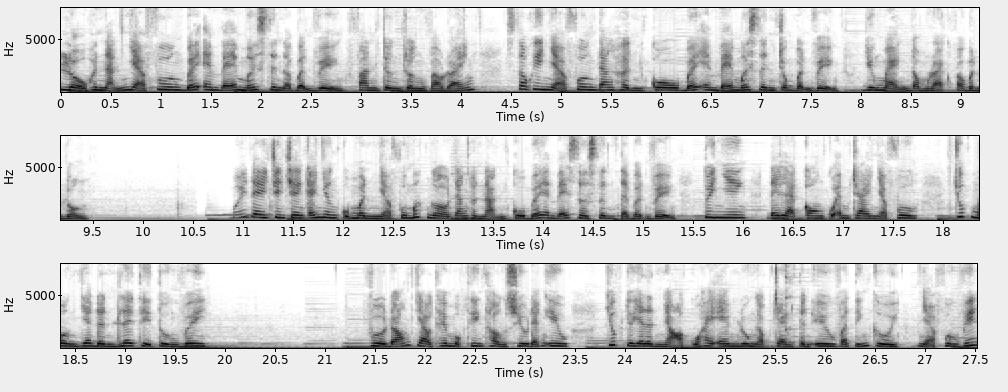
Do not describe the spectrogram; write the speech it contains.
Lộ hình ảnh Nhã Phương bế em bé mới sinh ở bệnh viện, fan trừng trừng vào đoán. Sau khi Nhã Phương đăng hình cô bế em bé mới sinh trong bệnh viện, dân mạng đồng loạt vào bình luận. Mới đây trên trang cá nhân của mình, Nhã Phương bất ngờ đăng hình ảnh cô bế em bé sơ sinh tại bệnh viện. Tuy nhiên, đây là con của em trai Nhã Phương. Chúc mừng gia đình Lê Thị Tường Vi. Vừa đón chào thêm một thiên thần siêu đáng yêu. Chúc cho gia đình nhỏ của hai em luôn ngập tràn tình yêu và tiếng cười, Nhã Phương viết.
